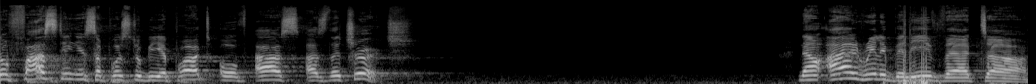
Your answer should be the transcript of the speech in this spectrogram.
So, fasting is supposed to be a part of us as the church. Now, I really believe that uh,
